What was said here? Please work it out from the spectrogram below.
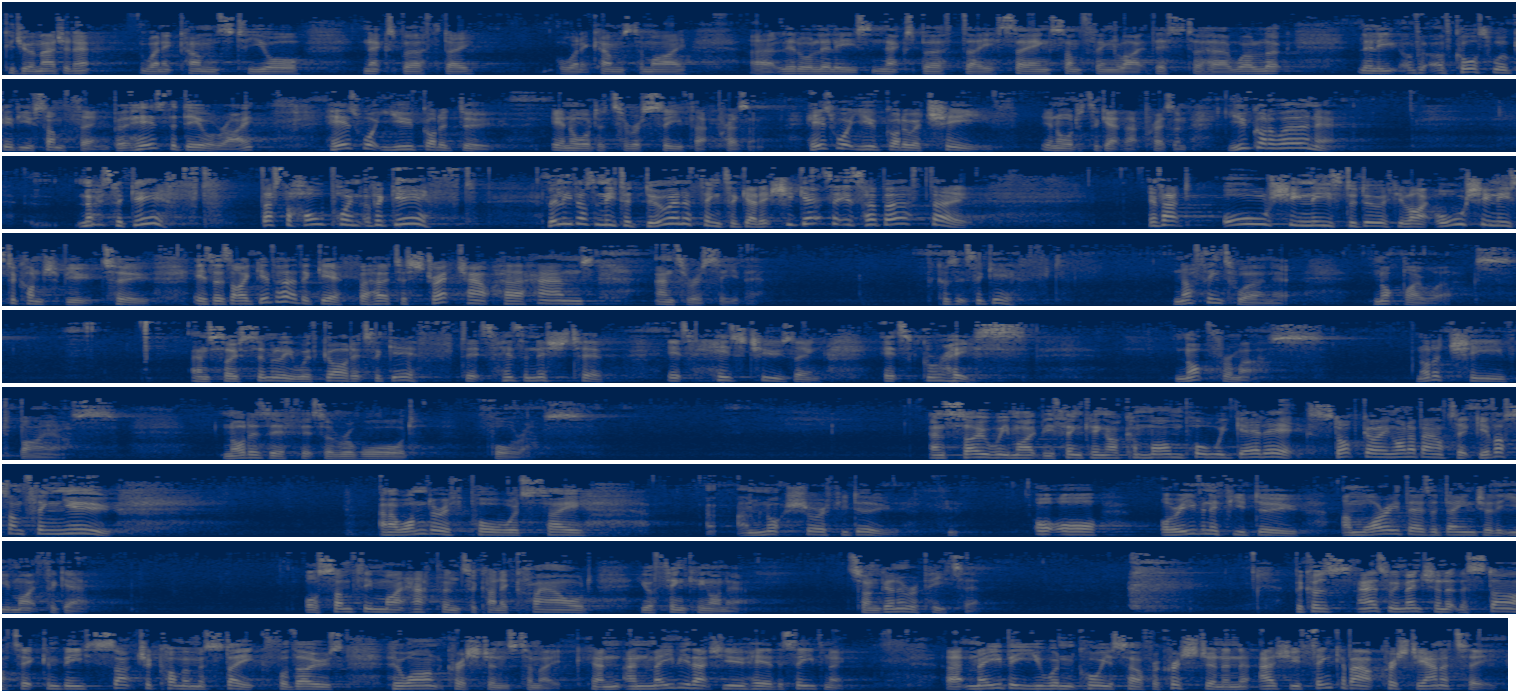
Could you imagine it when it comes to your next birthday or when it comes to my uh, little Lily's next birthday saying something like this to her? Well, look, Lily, of, of course we'll give you something, but here's the deal, right? Here's what you've got to do in order to receive that present. Here's what you've got to achieve in order to get that present. You've got to earn it. No, it's a gift. That's the whole point of a gift. Lily doesn't need to do anything to get it. She gets it. It's her birthday. In fact, all she needs to do, if you like, all she needs to contribute to is as I give her the gift for her to stretch out her hands and to receive it. Because it's a gift. Nothing to earn it, not by works. And so similarly with God, it's a gift. It's His initiative. It's His choosing. It's grace. Not from us. Not achieved by us. Not as if it's a reward for us. And so we might be thinking, oh come on Paul, we get it. Stop going on about it. Give us something new. And I wonder if Paul would say, I'm not sure if you do. Or, or or even if you do, I'm worried there's a danger that you might forget. Or something might happen to kind of cloud your thinking on it. So I'm going to repeat it. Because as we mentioned at the start, it can be such a common mistake for those who aren't Christians to make. And, and maybe that's you here this evening. Uh, maybe you wouldn't call yourself a Christian and as you think about Christianity,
